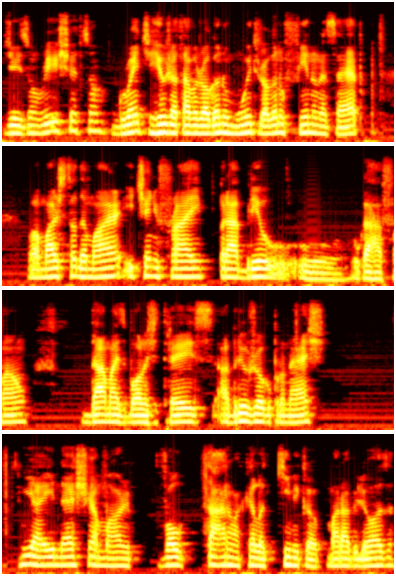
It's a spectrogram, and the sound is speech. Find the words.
Jason Richardson, Grant Hill já estava jogando muito, jogando fino nessa época. O Amar Stoudemire e Channing Frye para abrir o, o, o garrafão dar mais bolas de três, abrir o jogo pro Nash. E aí Nash e Amari voltaram aquela química maravilhosa,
